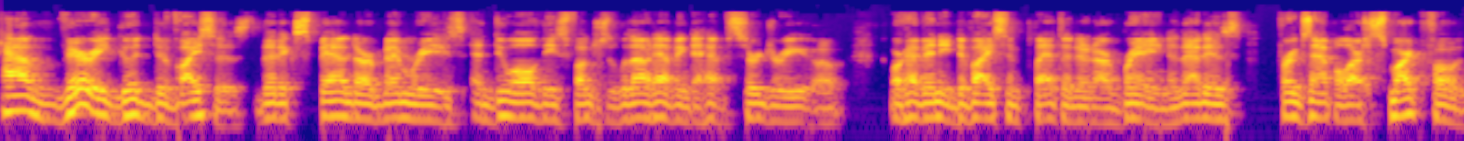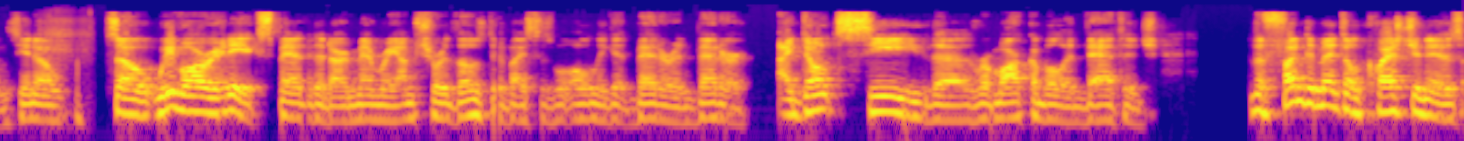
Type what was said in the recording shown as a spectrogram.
have very good devices that expand our memories and do all these functions without having to have surgery or, or have any device implanted in our brain. And that is for example, our smartphones, you know. So we've already expanded our memory. I'm sure those devices will only get better and better. I don't see the remarkable advantage. The fundamental question is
